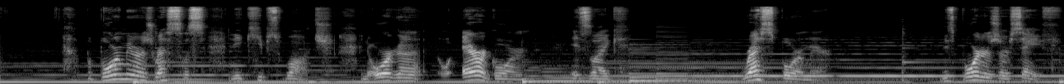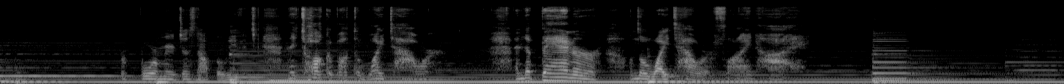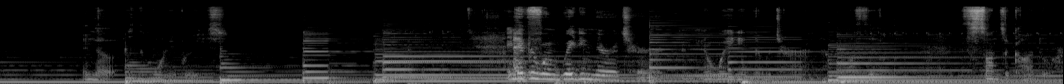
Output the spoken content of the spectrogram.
But Boromir is restless and he keeps watch. And Orga, Aragorn is like, Rest, Boromir. These borders are safe. Boromir does not believe it. And they talk about the White Tower. And the banner on the White Tower flying high. In the in the morning breeze. and everyone waiting their return. and awaiting the return of the, the sons of Gondor.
